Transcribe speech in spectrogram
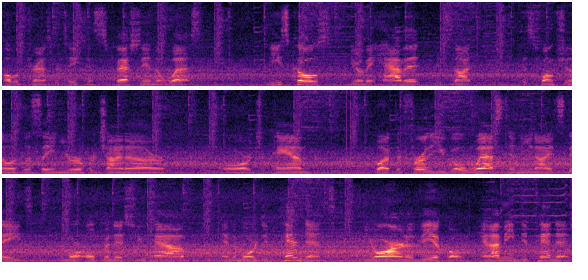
public transportation, especially in the West. East Coast, you know, they have it. It's not as functional as, let's say, in Europe or China or, or Japan. But the further you go west in the United States, the more openness you have and the more dependent you are on a vehicle. And I mean dependent.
